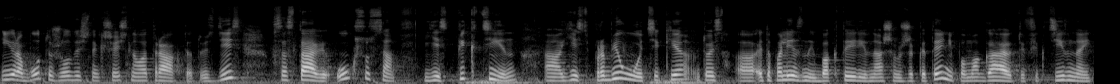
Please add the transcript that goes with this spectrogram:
и работу желудочно-кишечного тракта, то здесь в составе уксуса есть пектин, а, есть пробиотики, то есть это полезные бактерии в нашем ЖКТ, они помогают эффективной,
